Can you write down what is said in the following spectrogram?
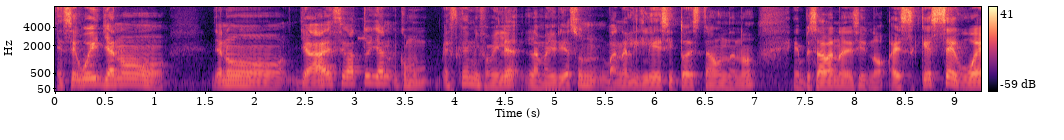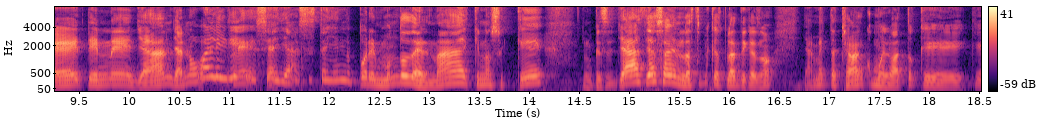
ese güey ya no, ya no, ya ese vato ya, como, es que en mi familia la mayoría son, van a la iglesia y toda esta onda, ¿no? Empezaban a decir, no, es que ese güey tiene, ya, ya no va a la iglesia, ya se está yendo por el mundo del mal, que no sé qué. Ya, ya saben, las típicas pláticas, ¿no? Ya me tachaban como el vato que, que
